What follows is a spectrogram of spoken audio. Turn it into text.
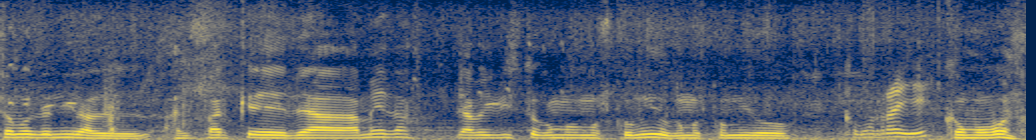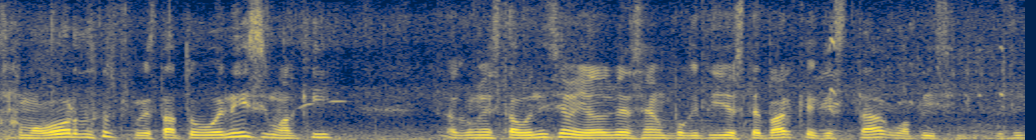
Nos hemos venido al, al parque de Alameda. Ya habéis visto cómo hemos comido, que hemos comido Como reyes. como, bueno, como gordos, porque está todo buenísimo aquí. La comida está buenísima y ya os voy a enseñar un poquitillo este parque que está guapísimo. sí.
